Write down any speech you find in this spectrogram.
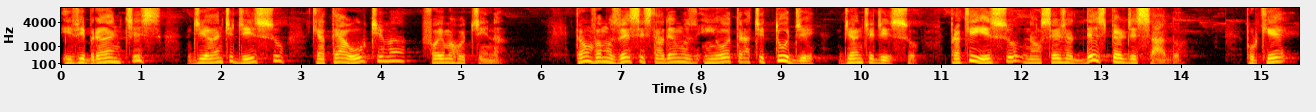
e vibrantes diante disso, que até a última foi uma rotina. Então, vamos ver se estaremos em outra atitude diante disso, para que isso não seja desperdiçado porque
